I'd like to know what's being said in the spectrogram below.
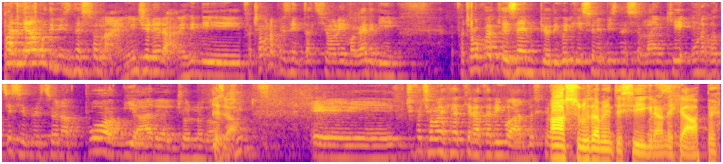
parliamo di business online in generale, quindi facciamo una presentazione magari di... Facciamo qualche esempio di quelli che sono i business online che una qualsiasi persona può avviare al giorno d'oggi. Esatto. E ci facciamo una chiacchierata al riguardo. Assolutamente sì, grande cappe.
